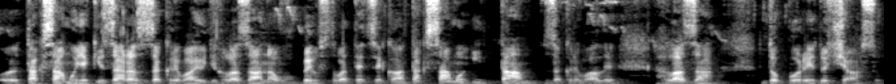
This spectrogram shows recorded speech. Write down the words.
Е, Так само, як і зараз закривають глаза на вбивства ТЦК, так само і там закривали глаза до пори до часу.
